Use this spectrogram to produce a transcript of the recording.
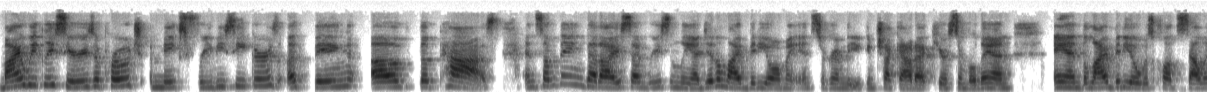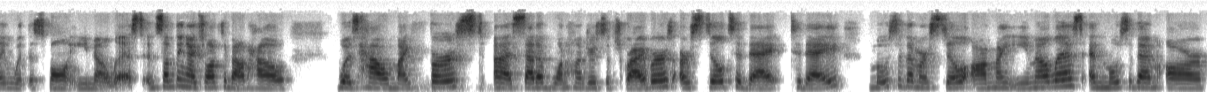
My weekly series approach makes freebie seekers a thing of the past. And something that I said recently, I did a live video on my Instagram that you can check out at Kirsten Roldan. And the live video was called Selling with a Small Email List. And something I talked about how was how my first uh, set of 100 subscribers are still today today most of them are still on my email list and most of them are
